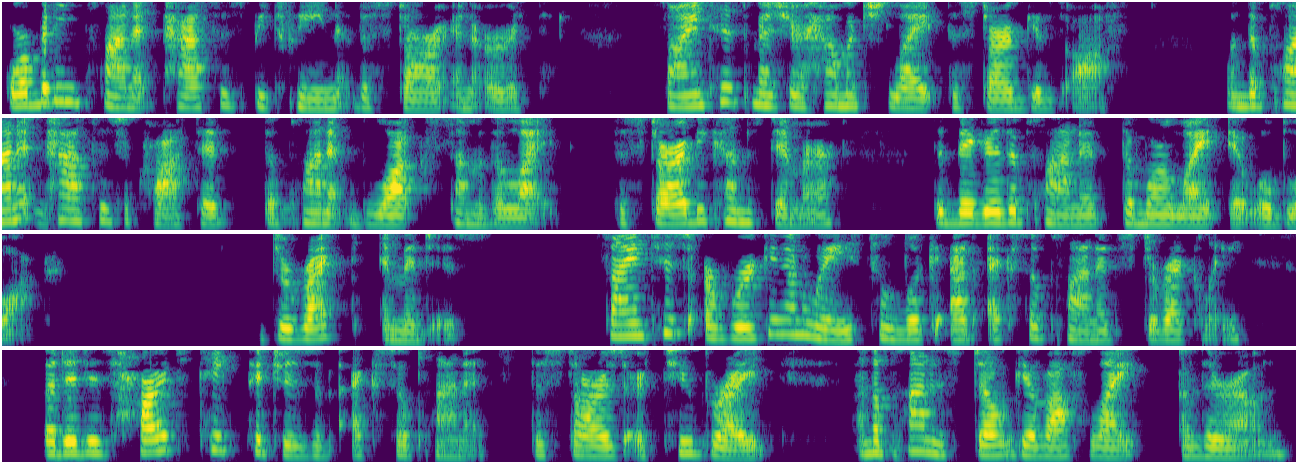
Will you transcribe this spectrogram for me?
orbiting planet passes between the star and Earth. Scientists measure how much light the star gives off. When the planet passes across it, the planet blocks some of the light. The star becomes dimmer. The bigger the planet, the more light it will block. Direct images. Scientists are working on ways to look at exoplanets directly, but it is hard to take pictures of exoplanets. The stars are too bright, and the planets don't give off light of their own.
